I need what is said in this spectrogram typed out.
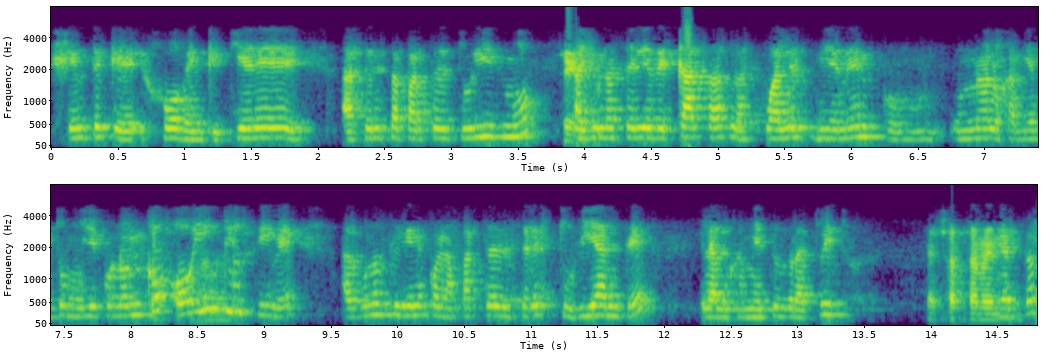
gente que joven que quiere hacer esta parte de turismo, Sí. hay una serie de casas las cuales vienen con un alojamiento muy económico o inclusive algunos que vienen con la parte de ser estudiante, el alojamiento es gratuito. Exactamente. ¿Cierto?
